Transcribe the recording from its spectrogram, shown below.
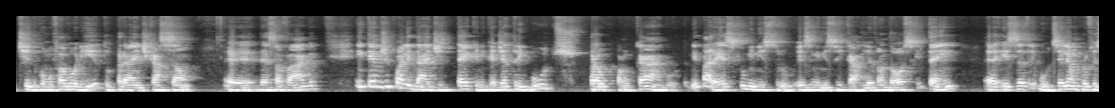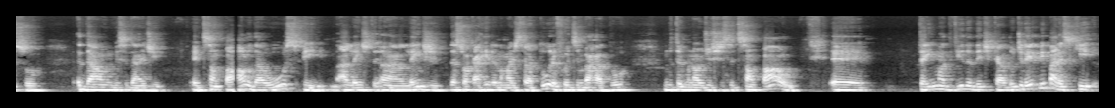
tido como favorito para a indicação é, dessa vaga. Em termos de qualidade técnica, de atributos para ocupar o cargo, me parece que o ministro, ex-ministro Ricardo Lewandowski tem é, esses atributos. Ele é um professor da Universidade de São Paulo, da USP, além, de, além de, da sua carreira na magistratura, foi desembargador no Tribunal de Justiça de São Paulo, é, tem uma vida dedicada ao direito. Me parece que,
